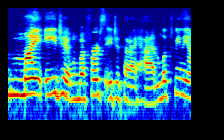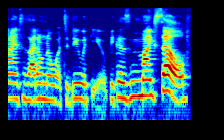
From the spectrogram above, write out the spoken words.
my agent, the first agent that I had, looked me in the eye and says, "I don't know what to do with you because myself,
